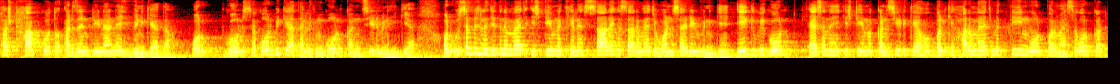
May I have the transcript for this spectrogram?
फ़र्स्ट हाफ़ को तो अर्जेंटीना ने ही विन किया था और गोल स्कोर भी किया था, लेकिन गोल कंसीड भी नहीं किया। और उससे पिछले जितने मैच इस टीम ने खेले सारे के सारे मैच वन साइडेड विन किए हैं। एक भी गोल ऐसा नहीं कि इस टीम ने कंसीड किया हो, बल्कि हर मैच में तीन गोल पर मैच स्कोर कर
